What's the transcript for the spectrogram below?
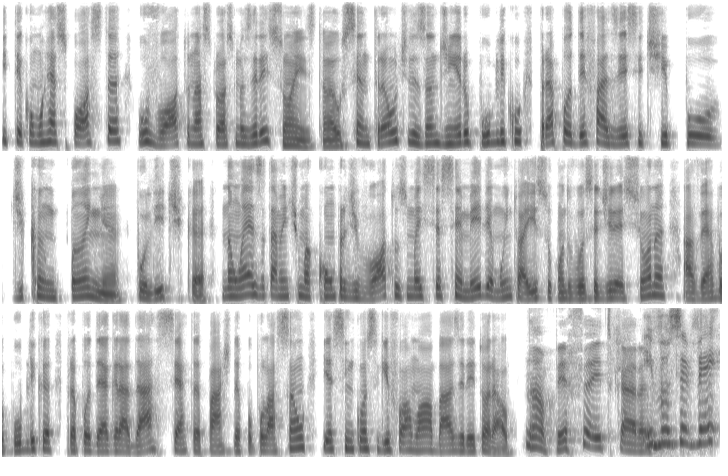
e ter como resposta o voto nas próximas eleições. Então é o Centrão utilizando dinheiro público para poder fazer esse tipo de campanha política. Não é exatamente uma compra de votos, mas se assemelha muito a isso quando você direciona a verba pública para poder agradar certa parte da população e assim conseguir formar uma base eleitoral. Não, perfeito, cara. E você vê,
